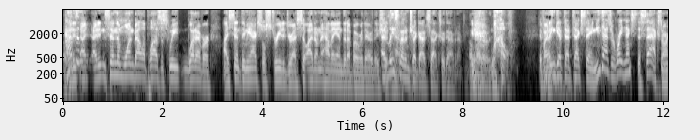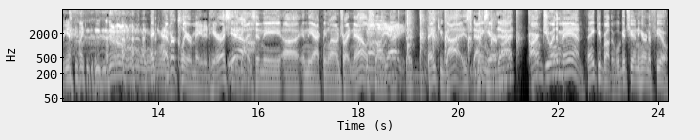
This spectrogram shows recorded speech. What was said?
I, did, I, I didn't send them one Bala Plaza suite, whatever. I sent them the actual street address, so I don't know how they ended up over there. They should At least let him check out Saxford Avenue. Yeah, well, if I didn't get that text saying you guys are right next to Saks, aren't you? I'm like, no. Hey, Everclear made it here. I see Yeah. the guys in the uh, in the Acme Lounge right now. Uh-huh, so yay. that- that- thank you guys for That's being here. that Art, Art, you are the man. Thank you, brother. We'll get you in here in a few.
